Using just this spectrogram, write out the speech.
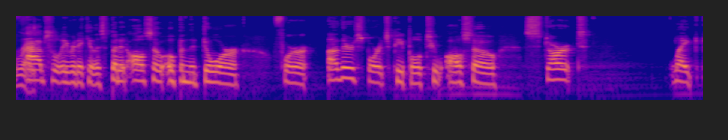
Right. absolutely ridiculous but it also opened the door for other sports people to also start like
